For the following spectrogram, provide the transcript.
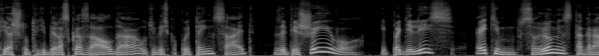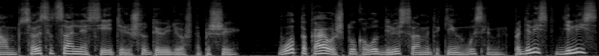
я что-то тебе рассказал, да, у тебя есть какой-то инсайт, запиши его и поделись этим в своем Инстаграм, в своей социальной сети или что ты ведешь, напиши. Вот такая вот штука, вот делюсь с вами такими мыслями. Поделись, делись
